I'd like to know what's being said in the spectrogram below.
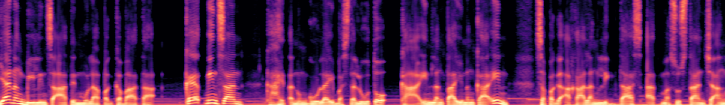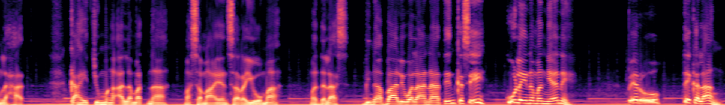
Yan ang bilin sa atin mula pagkabata. Kaya't minsan, kahit anong gulay basta luto, kain lang tayo ng kain sa pag-aakalang ligtas at masustansya ang lahat. Kahit yung mga alamat na masama yan sa rayuma, madalas binabaliwala natin kasi kulay naman yan eh. Pero teka lang,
